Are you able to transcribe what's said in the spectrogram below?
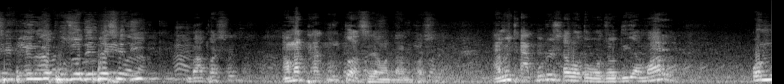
শিবলিঙ্গে পুজো দেবে সে দিক বা পাশে। আমার ঠাকুর তো আছে আমার ডান পাশে। আমি ঠাকুরের সেবা দেবো যদি আমার অন্য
